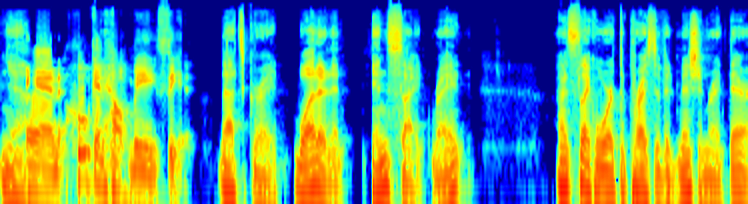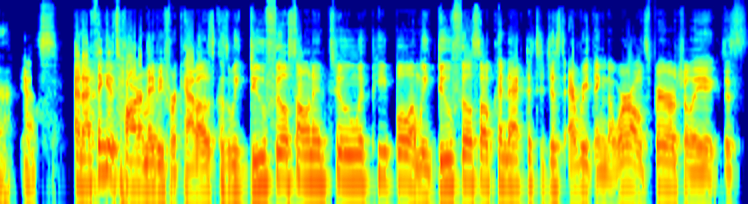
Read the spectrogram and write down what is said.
Yeah. And who can help me see it? That's great. What an insight, right? That's like worth the price of admission right there. Yes. And I think it's harder maybe for catalysts because we do feel so in tune with people and we do feel so connected to just everything, the world, spiritually, just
